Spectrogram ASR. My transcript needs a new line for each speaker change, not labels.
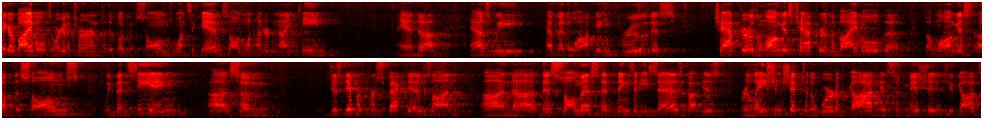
take our Bibles. We're going to turn to the book of Psalms once again, Psalm 119. And uh, as we have been walking through this chapter, the longest chapter in the Bible, the, the longest of the Psalms, we've been seeing uh, some just different perspectives on, on uh, this psalmist and things that he says about his relationship to the Word of God, his submission to God's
